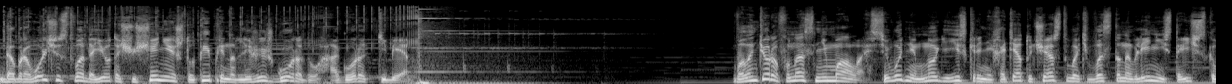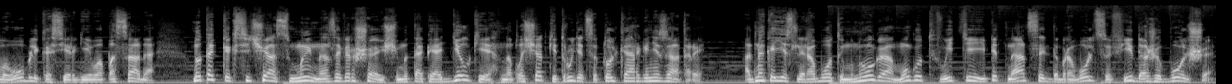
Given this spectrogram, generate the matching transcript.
Добровольчество дает ощущение, что ты принадлежишь городу, а город тебе. Волонтеров у нас немало. Сегодня многие искренне хотят участвовать в восстановлении исторического облика Сергиева Посада. Но так как сейчас мы на завершающем этапе отделки, на площадке трудятся только организаторы. Однако, если работы много, могут выйти и 15 добровольцев, и даже больше.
